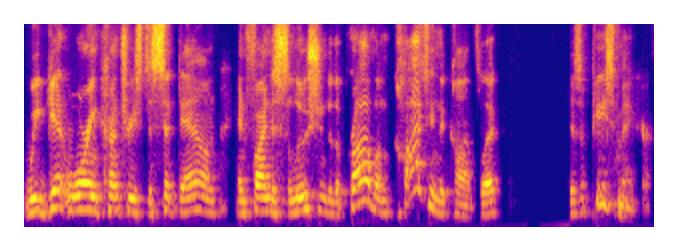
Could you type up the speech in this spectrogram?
We get warring countries to sit down and find a solution to the problem causing the conflict is a peacemaker.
